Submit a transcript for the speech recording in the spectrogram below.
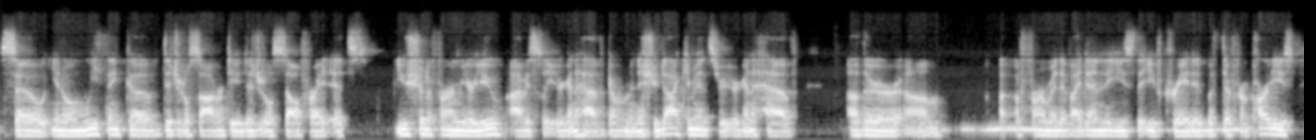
So you know when we think of digital sovereignty and digital self right it's you should affirm your you. Obviously you're going to have government issued documents or you're going to have other um, affirmative identities that you've created with different parties.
